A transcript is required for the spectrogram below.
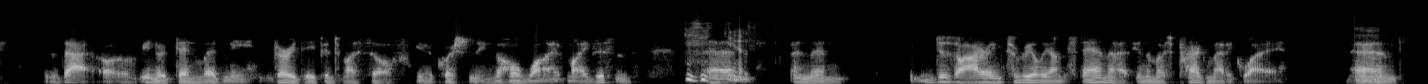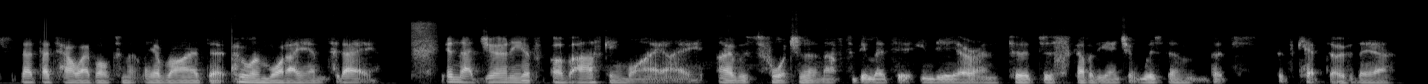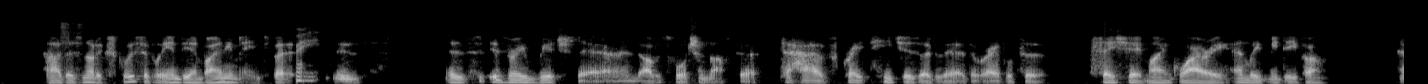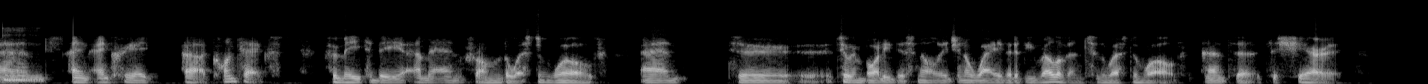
that, uh, you know, then led me very deep into myself, you know, questioning the whole why of my existence. And, yes. and then desiring to really understand that in the most pragmatic way. Mm-hmm. And that, that's how I've ultimately arrived at who and what I am today. In that journey of, of asking why, I, I was fortunate enough to be led to India and to discover the ancient wisdom that's that's kept over there. Uh, there's not exclusively Indian by any means, but right. is is is very rich there. And I was fortunate enough to to have great teachers over there that were able to satiate my inquiry and lead me deeper, and mm. and and create uh, context for me to be a man from the Western world and to to embody this knowledge in a way that it be relevant to the Western world and to to share it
